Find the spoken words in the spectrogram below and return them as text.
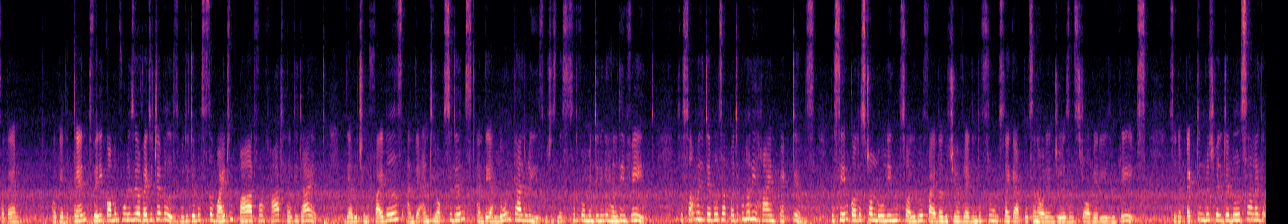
for them okay the 10th very common food is your vegetables vegetables is a vital part for heart healthy diet they are rich in fibers and they're antioxidants and they are low in calories which is necessary for maintaining a healthy weight so some vegetables are particularly high in pectins the same cholesterol lowering soluble fiber which you have read in the fruits like apples and oranges and strawberries and grapes. So the pectin rich vegetables are like the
